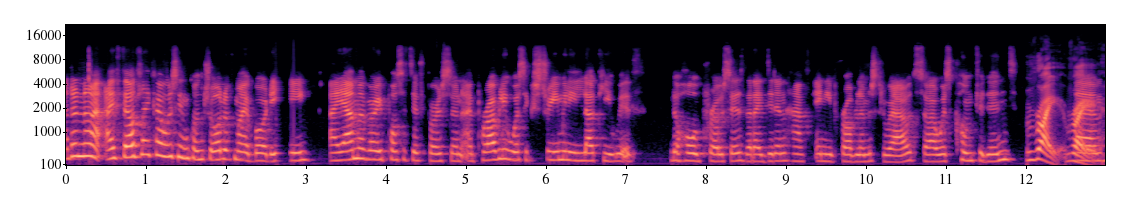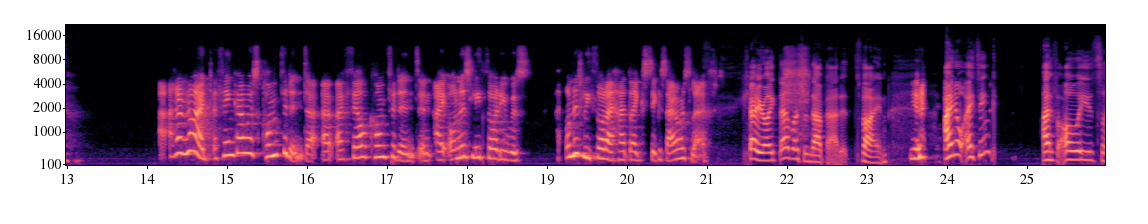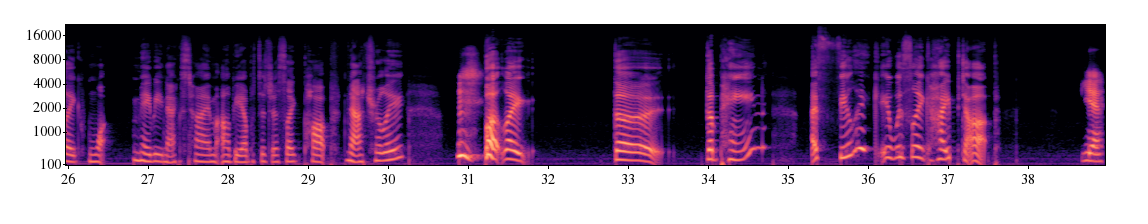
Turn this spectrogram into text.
I don't know, I felt like I was in control of my body. I am a very positive person. I probably was extremely lucky with the whole process that I didn't have any problems throughout. So I was confident. Right, right. Um, I don't know. I, I think I was confident. I, I, felt confident, and I honestly thought it was. I honestly thought I had like six hours left. yeah, you're like that wasn't that bad. It's fine. Yeah. I know. I think I've always like wa- maybe next time I'll be able to just like pop naturally. but like the the pain, feel like it was like hyped up Yeah.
